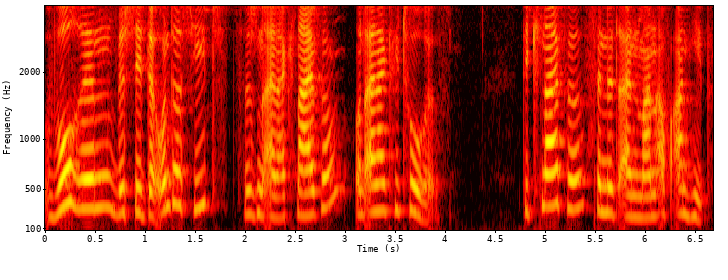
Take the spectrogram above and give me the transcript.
Worin besteht der Unterschied zwischen einer Kneipe und einer Klitoris? Die Kneipe findet einen Mann auf Anhieb.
